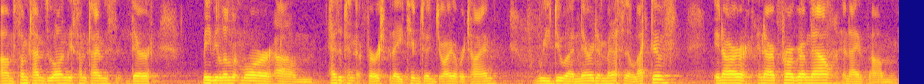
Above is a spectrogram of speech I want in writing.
Um, sometimes willingly, sometimes they're maybe a little bit more um, hesitant at first, but they seem to enjoy it over time. We do a narrative medicine elective in our in our program now, and I've um,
